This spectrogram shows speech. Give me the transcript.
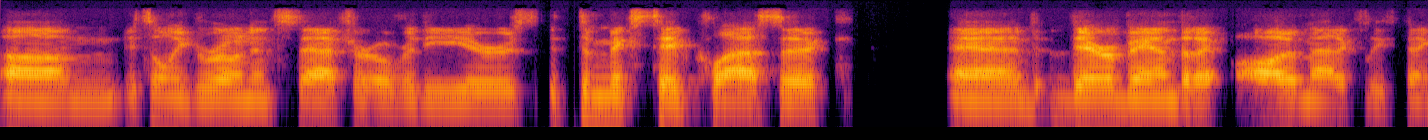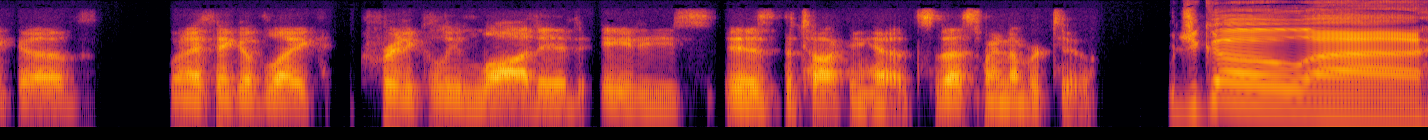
Um, it's only grown in stature over the years. It's a mixtape classic, and they're a band that I automatically think of when I think of like critically lauded 80s is the Talking Heads. So that's my number two. Would you go uh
